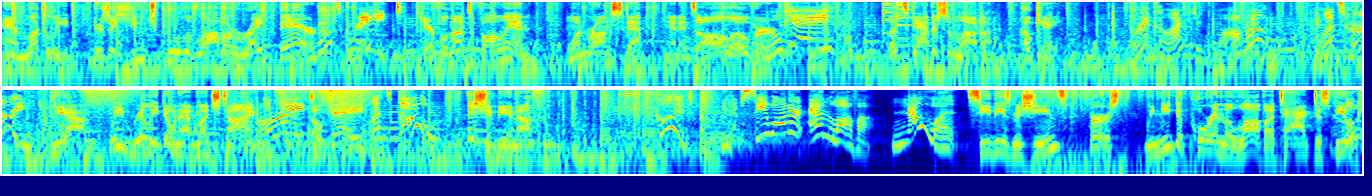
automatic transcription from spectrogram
And luckily, there's a huge pool of lava right there. That's great. Careful not to fall in. One wrong step, and it's all over. Okay. Let's gather some lava. Okay, We're collecting lava? Let's hurry. yeah, we really don't have much time. All right. Okay, Let's go. this should be enough. Lava. Now what? See these machines? First, we need to pour in the lava to act as fuel. Okay.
